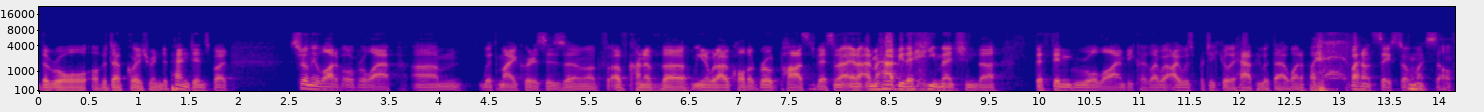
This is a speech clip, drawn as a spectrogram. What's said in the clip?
the role of the Declaration of Independence, but certainly a lot of overlap um, with my criticism of, of kind of the you know what I would call the rote positivist. And, I, and I'm happy that he mentioned the the thin gruel line because I, I was particularly happy with that one, if I if I don't say so myself.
